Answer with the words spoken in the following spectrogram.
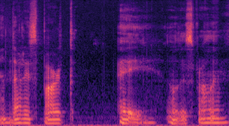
And that is part A of this problem.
